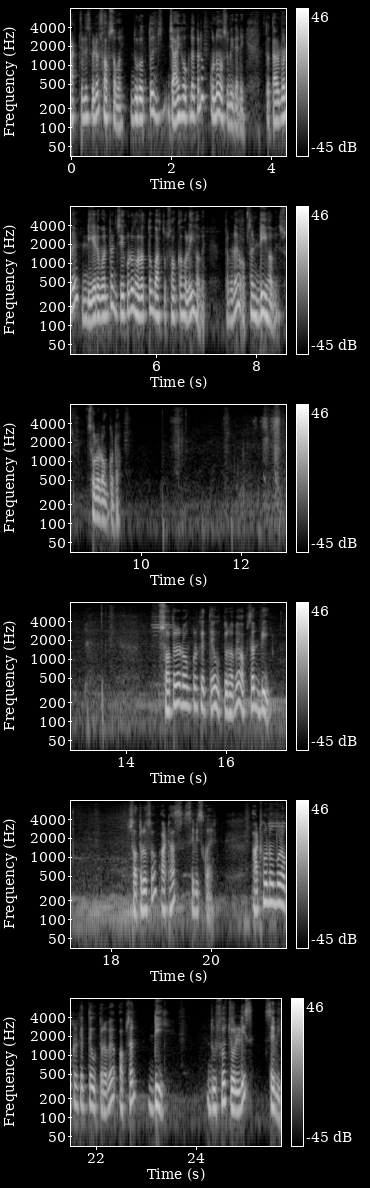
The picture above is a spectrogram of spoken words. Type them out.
আটচল্লিশ বেরোবে সবসময় দূরত্ব যাই হোক না কেন, কোনো অসুবিধা নেই। তো তার মানে ডি এর মানটা যে কোনো ধনাত্মক বাস্তব সংখ্যা হলেই হবে। তার মানে অপশান ডি হবে ষোলোর অঙ্কটা সতেরোর অঙ্কর ক্ষেত্রে উত্তর হবে অপশান বি সতেরোশো আঠাশ সেমি স্কোয়ার আঠেরো নম্বর অঙ্কের ক্ষেত্রে উত্তর হবে অপশান ডি দুশো চল্লিশ সেমি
